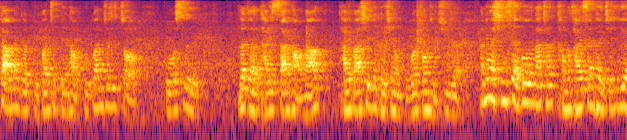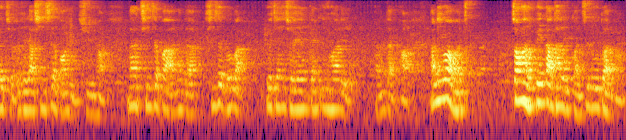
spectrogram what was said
到那个古关这边哈，古关就是走国四。那个台三哈，然后台八线就可以前往古关风景区的。那另外新社部分，它从从台三可以接一二九，就可以到新社风景区哈。那新社把那个新社古堡、又见一春烟跟樱花里等等哈。那另外我们中横便道它有管制路段哦。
